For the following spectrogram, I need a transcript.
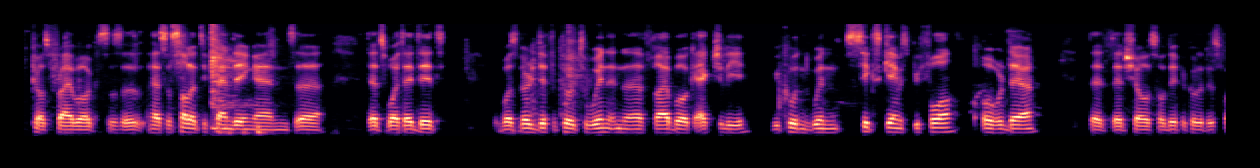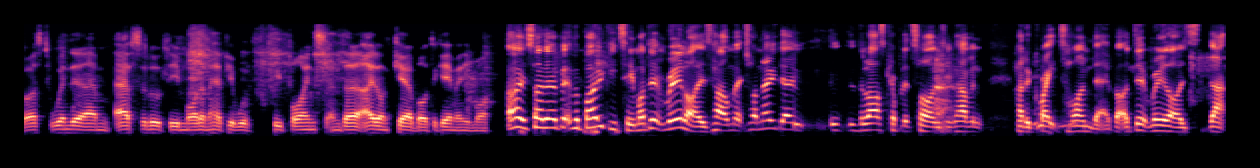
because Freiburg has a, has a solid defending, and uh, that's what they did. It was very difficult to win in uh, Freiburg. Actually, we couldn't win six games before over there. That that shows how difficult it is for us to win there. I'm absolutely more than happy with three points, and uh, I don't care about the game anymore. Oh, so they're a bit of a bogey team. I didn't realise how much. I know though the last couple of times you haven't had a great time there, but I didn't realise that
